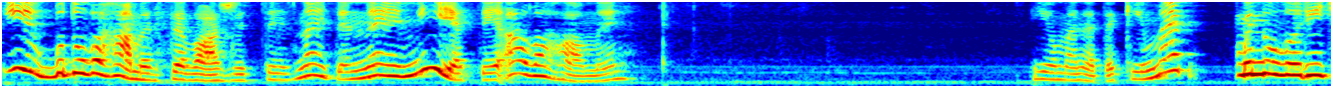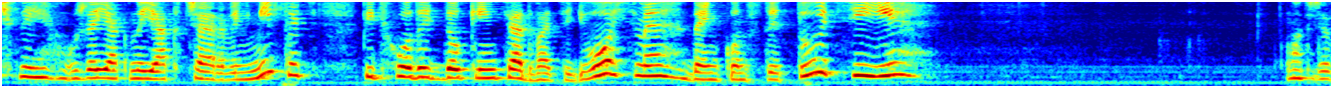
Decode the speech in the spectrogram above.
І буду вагами все важити. Знаєте, не міряти, а вагами. І у мене такий мед минулорічний, вже як не як червень місяць, підходить до кінця 28, День Конституції. Отже,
